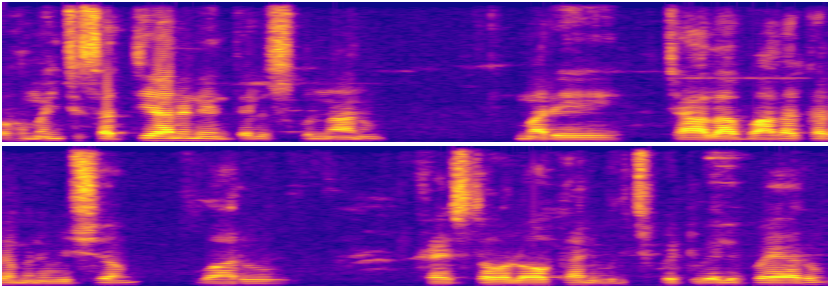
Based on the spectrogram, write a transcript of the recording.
ఒక మంచి సత్యాన్ని నేను తెలుసుకున్నాను. మరి చాలా బాధాకరమైన విషయం వారు క్రైస్తవ లోకాన్ని విడిచిపెట్టి వెళ్ళిపోయారు.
